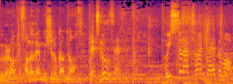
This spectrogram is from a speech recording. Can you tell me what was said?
We were wrong to follow them. We should have gone north. Let's move then. We still have time to head them off.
